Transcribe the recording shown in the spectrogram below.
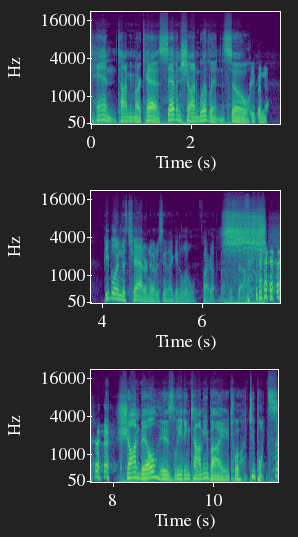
10, Tommy Marquez, seven, Sean Woodland. So Creeping up. People in the chat are noticing that I get a little fired up about this stuff. Sean Bill is leading Tommy by tw- two points.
